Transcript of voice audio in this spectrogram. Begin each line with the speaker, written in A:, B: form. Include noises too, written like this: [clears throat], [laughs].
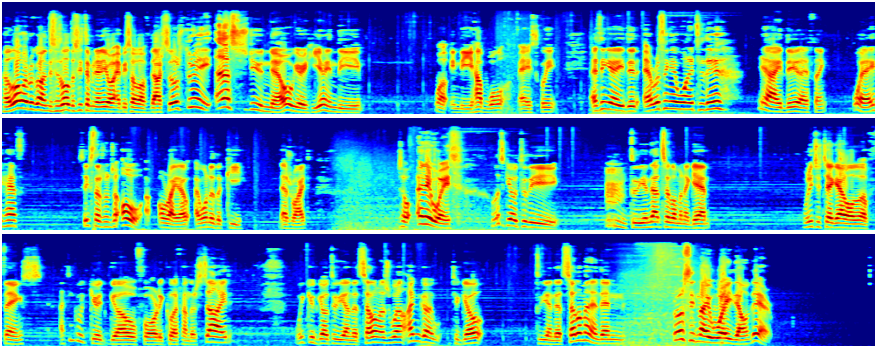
A: Hello everyone, this is the System in a new episode of Dark Souls 3. As you know, we are here in the... Well, in the hub wall, basically. I think I did everything I wanted to do. Yeah, I did, I think. Wait, I have... 6,000... Oh, alright, I, I wanted the key. That's right. So, anyways, let's go to the... [clears throat] to the Undead Settlement again. We need to check out a lot of things. I think we could go for the Cliff Underside. We could go to the Undead Settlement as well. I'm going to go to the Undead Settlement and then proceed my way down there.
